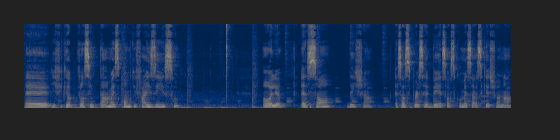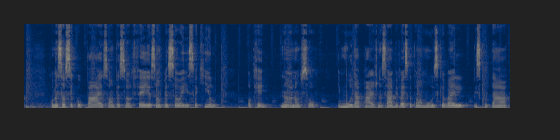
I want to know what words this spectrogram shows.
é, e fica falando assim, tá, mas como que faz isso? Olha, é só deixar, é só se perceber, é só se começar a se questionar. Começou a se culpar, eu sou uma pessoa feia, eu sou uma pessoa isso, aquilo. Ok, não, eu não sou e muda a página, sabe? Vai escutar uma música, vai escutar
